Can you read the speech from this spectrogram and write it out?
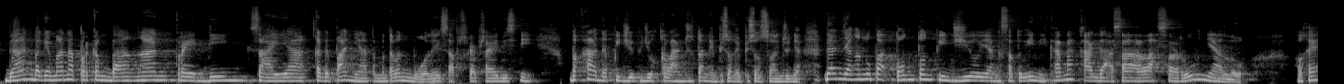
Dan bagaimana perkembangan trading saya ke depannya teman-teman boleh subscribe saya di sini. Bakal ada video-video kelanjutan episode-episode selanjutnya. Dan jangan lupa tonton video yang satu ini karena kagak salah serunya loh. Oke, okay?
